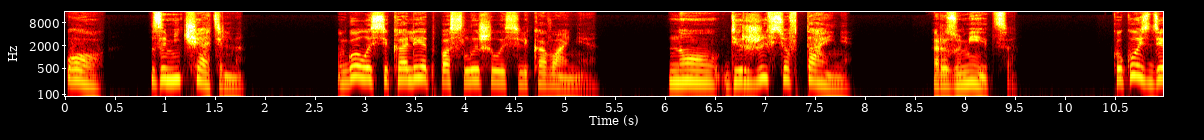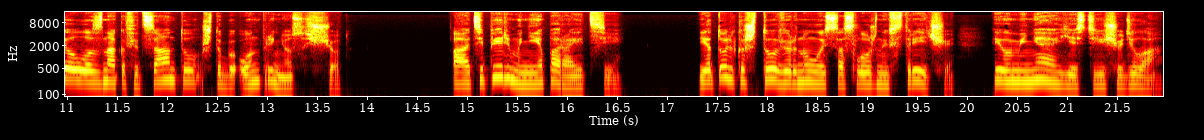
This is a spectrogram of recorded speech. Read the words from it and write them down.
«О, замечательно!» В голосе Калет послышалось ликование. «Но держи все в тайне». «Разумеется», Куку сделала знак официанту, чтобы он принес счет. А теперь мне пора идти. Я только что вернулась со сложной встречи, и у меня есть еще дела.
